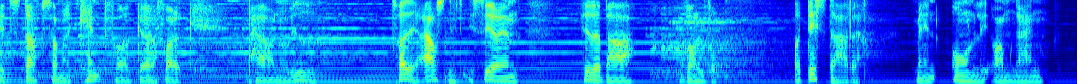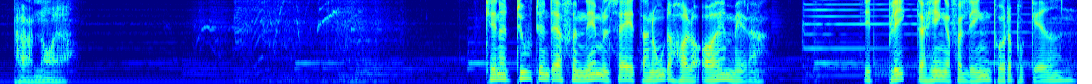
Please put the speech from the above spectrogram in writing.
Et stof, som er kendt for at gøre folk paranoide. Tredje afsnit i serien hedder bare Volvo. Og det starter med en ordentlig omgang paranoia. Kender du den der fornemmelse af, at der er nogen, der holder øje med dig? Et blik, der hænger for længe på dig på gaden.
